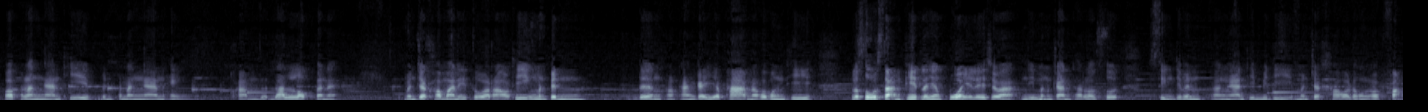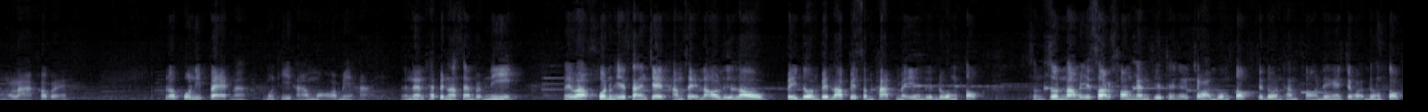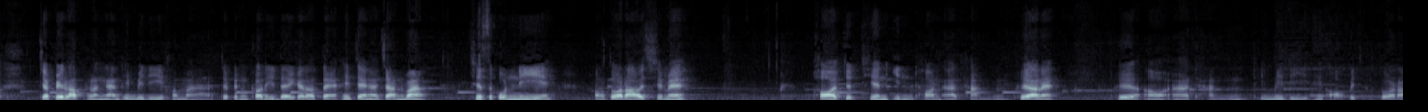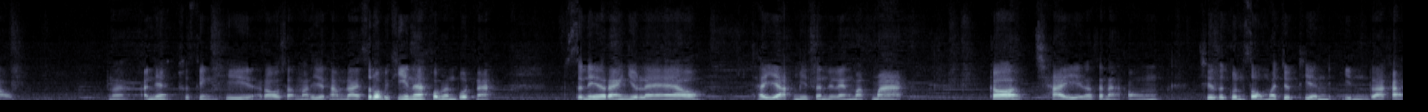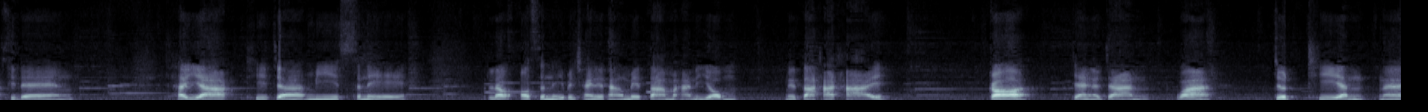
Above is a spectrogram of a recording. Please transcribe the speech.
ว่าพลังงานที่เป็นพลังงานแห่งความด้านลบนะมันจะเข้ามาในตัวเราที่จริงมันเป็น เรื่องของทางกายภาพนะเพราะบางทีเราสูดสารพิษเรายังป่วยเลยใช่ป่ะนี่เหมือนกันถ้าเราสูดสิ่งที่เป็นพลังงานที่ไม่ดี มันจะเข้าแล้วมันก็ฝังลากเข้าไป แล้วพวกนี้แปลกนะบางทีหาหมอก็ไม่หายดังนั้นถ้าเป็นลักษณะแบบนี้ ไม่ว่าคนที่จะตั้งใจทำใส่เรา หรือเราไปโดนไปรับไปสัมผัสมาเองหรือดวงตกสวนส่วนมากมันจะสอดคล้องกันคือถ้าจังหวะดวงตกจะโดนทำของได้ไงจังหวะดวงตก จะไปรับพลังงานที่ไม่ดีเข้ามา จะเป็นกรณีใดก็แล้วแต่ให้แจ้งอาจารย์ว่า ชื่อสกุลนี้ของตัวเราใช่ไหม ขอจุดเทียนอิ่นถอนอาถรรพ์เพื่ออะไรเพื่อเอาอาถรรพ์ที่ไม่ดีให้ออกไปจากตัวเรานะอันเนี้ยคือสิ่งที่เราสามารถที่จะทำได้สรุปอีกทีนะคนวันพุทธนะเสน่ห์แรงอยู่แล้ว ถ้าอยากมีเสน่ห์แรงมาก ๆ ก็ใช้ลักษณะของชื่อสกุลส่งมาจุดเทียนอินราคะสีแดง ถ้าอยากที่จะมีเสน่ห์แล้วเอาเสน่ห์ไปใช้ในทางเมตตามหานิยม เมตตาค้าขาย ก็แจ้งอาจารย์ว่าจุดเทียนนะ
